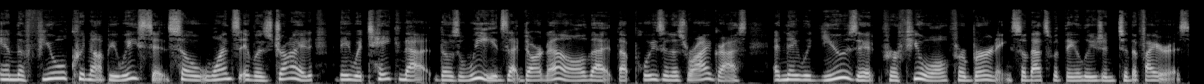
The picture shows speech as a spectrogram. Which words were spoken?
and the fuel could not be wasted. So once it was dried, they would take that, those weeds, that darnel, that, that poisonous ryegrass, and they would use it for fuel for burning. So that's what the allusion to the fire is.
